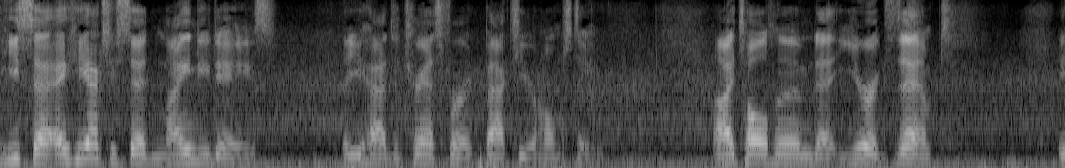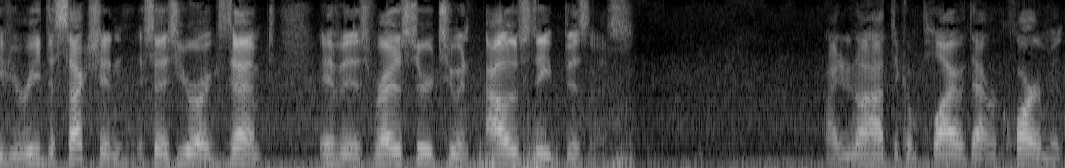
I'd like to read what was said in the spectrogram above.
he said he actually said 90 days that you had to transfer it back to your home state. I told him that you're exempt. If you read the section, it says you are exempt if it is registered to an out of state business. I do not have to comply with that requirement.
